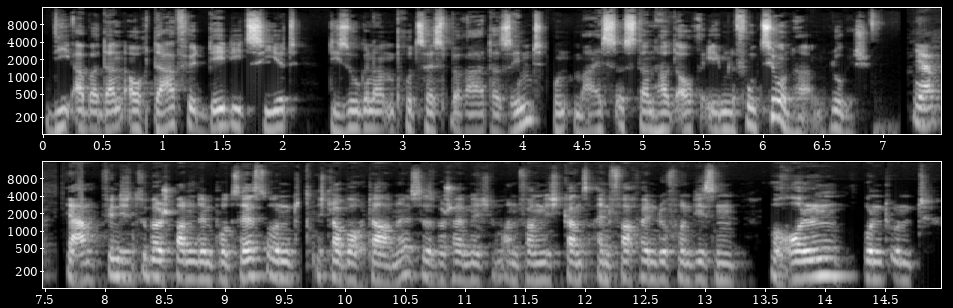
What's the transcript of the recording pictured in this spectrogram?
die aber dann auch dafür dediziert die sogenannten Prozessberater sind und meistens dann halt auch eben eine Funktion haben, logisch. Ja, ja, finde ich einen super spannenden Prozess und ich glaube auch da ne, ist es wahrscheinlich am Anfang nicht ganz einfach, wenn du von diesen Rollen und, und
